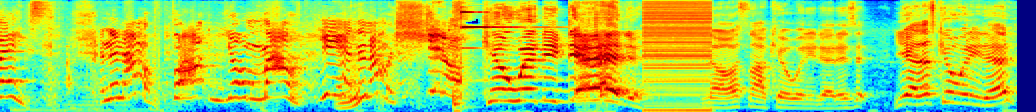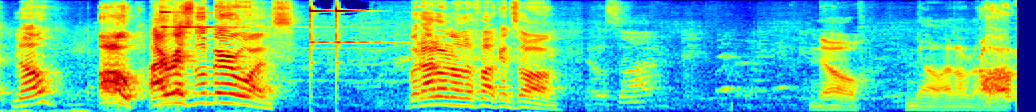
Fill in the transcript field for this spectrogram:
I'ma fart in your mouth. Yeah, and then I'ma shit on. Kill Whitney Dead! No, that's not Kill Whitney Dead, is it? Yeah, that's Kill Whitney Dead. No? Oh, I wrestled the bear once. But I don't know the fucking song. No. song? No, No, I don't know. What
